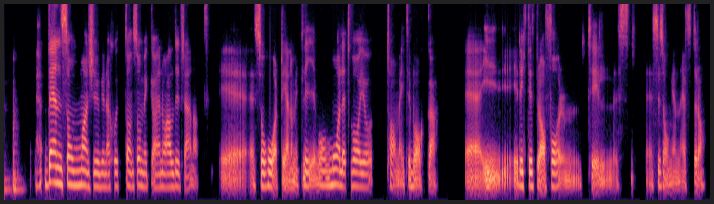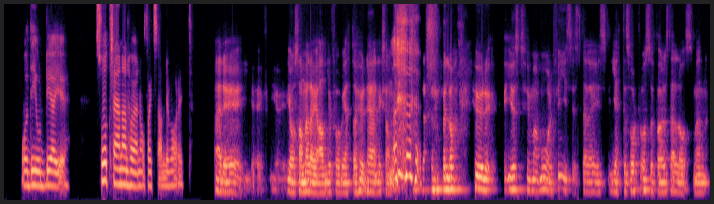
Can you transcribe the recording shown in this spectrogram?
Den sommaren 2017, så mycket har jag nog aldrig tränat eh, så hårt i hela mitt liv. Och målet var ju att ta mig tillbaka eh, i, i, riktigt bra form till säsongen efter. Då. Och det gjorde jag ju. Så tränad har jag nog faktiskt aldrig varit. Nej, det, jag och Samuel lär ju aldrig få veta hur det är liksom, hur, just hur man mår fysiskt. Det är jättesvårt för oss att föreställa oss, men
